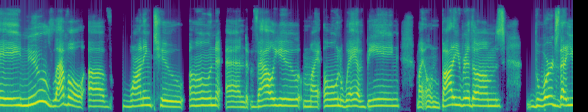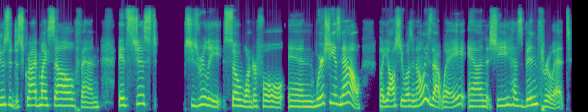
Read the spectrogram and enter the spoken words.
a new level of wanting to own and value my own way of being, my own body rhythms, the words that I use to describe myself. And it's just, she's really so wonderful in where she is now. But y'all, she wasn't always that way. And she has been through it.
